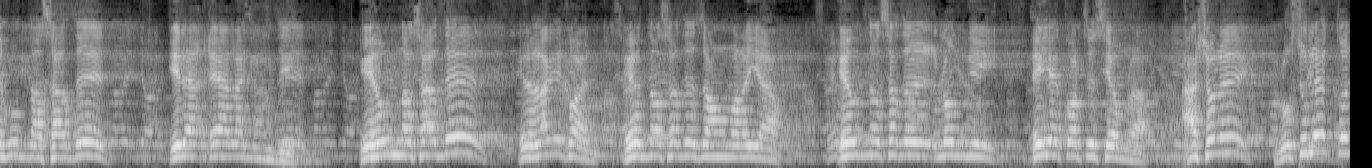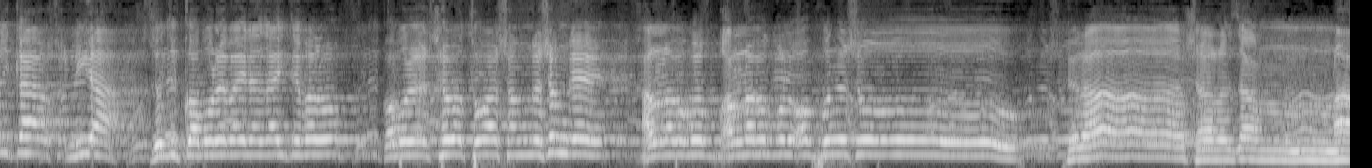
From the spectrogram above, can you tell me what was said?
এহুদ নাসাদের, এরা এরা লাগে কি দে এহুদ নাসাদের, এরা লাগে কয়? এহুদ নাসাদের জামা মারাইয়া এহুদ নাসাদের লঙ্গি এই করতেছি আমরা। আসলে রসুলের তরিকা নিয়া যদি কবরে বাইরে যাইতে পারো কবরের সেবা থোয়ার সঙ্গে সঙ্গে আল্লাহ আল্লাহ অফরেছো ফেরাসার জান্না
